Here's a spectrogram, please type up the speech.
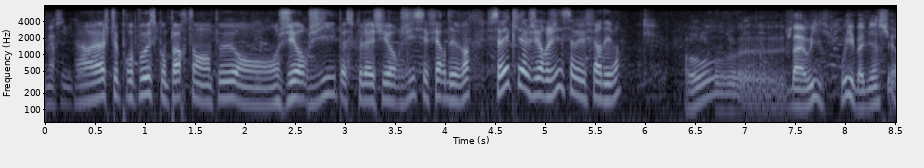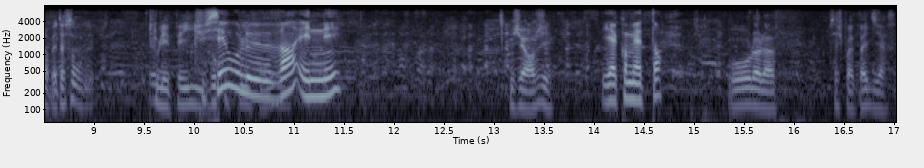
Merci. Alors là, je te propose qu'on parte un peu en Géorgie, parce que la Géorgie, c'est faire des vins. Tu savais que la Géorgie, ça veut faire des vins? Oh, euh, bah oui, oui, bah bien sûr. Bah, De toute façon, tous les pays. Tu sais où plus- le vin est né? Géorgie. il y a combien de temps? Oh là là, ça je pourrais pas dire ça.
